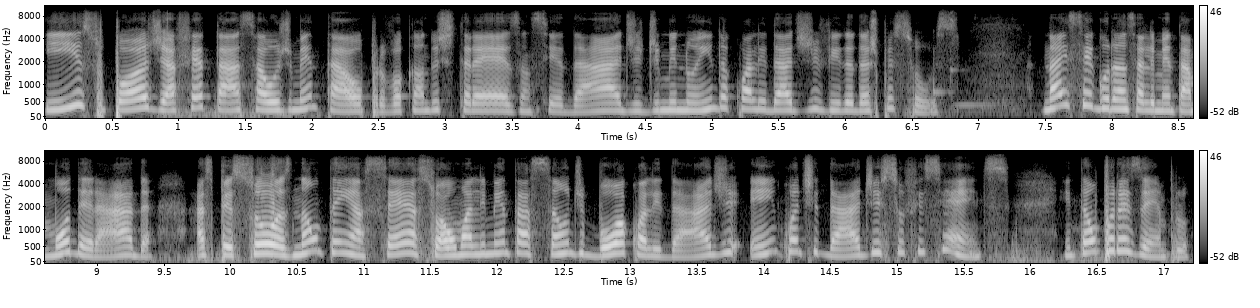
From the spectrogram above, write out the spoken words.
E isso pode afetar a saúde mental, provocando estresse, ansiedade, diminuindo a qualidade de vida das pessoas. Na insegurança alimentar moderada, as pessoas não têm acesso a uma alimentação de boa qualidade em quantidades suficientes. Então, por exemplo,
